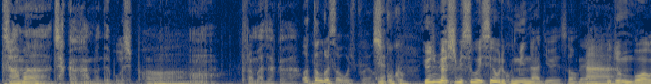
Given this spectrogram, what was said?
드라마 작가가 한번 돼보고 싶어. 어, 드라마 작가가. 어떤 걸 써보고 싶어요? 예? 요즘 열심히 쓰고 있어요, 우리 국민 라디오에서. 네. 아. 요즘 뭐하고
